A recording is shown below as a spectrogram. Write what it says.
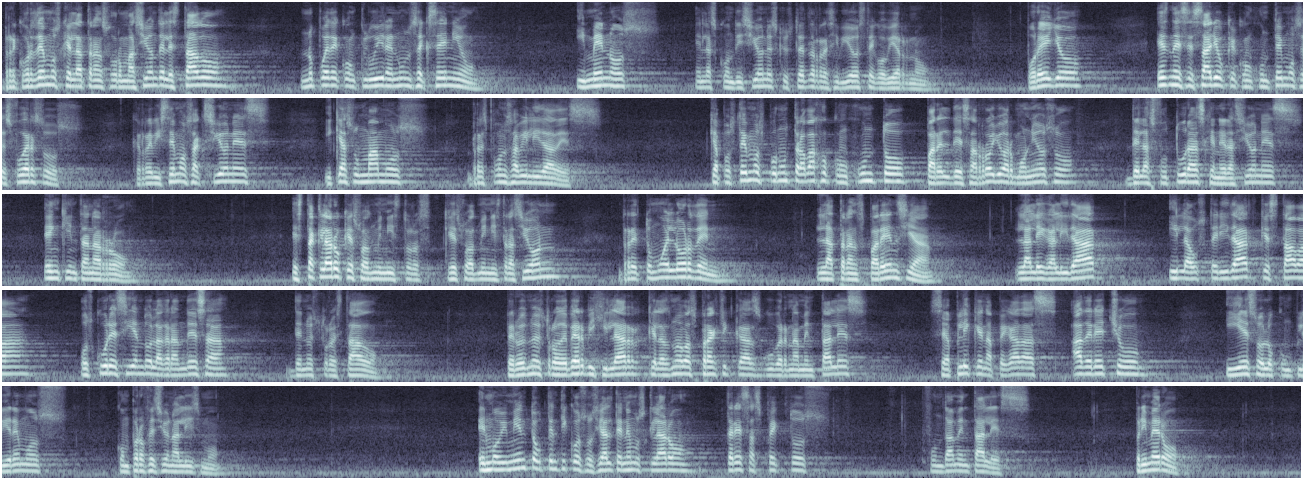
Recordemos que la transformación del Estado no puede concluir en un sexenio y menos en las condiciones que usted recibió este gobierno. Por ello, es necesario que conjuntemos esfuerzos, que revisemos acciones y que asumamos responsabilidades, que apostemos por un trabajo conjunto para el desarrollo armonioso de las futuras generaciones en Quintana Roo. Está claro que su, que su administración retomó el orden, la transparencia, la legalidad y la austeridad que estaba oscureciendo la grandeza de nuestro Estado. Pero es nuestro deber vigilar que las nuevas prácticas gubernamentales se apliquen apegadas a derecho y eso lo cumpliremos con profesionalismo. En Movimiento Auténtico Social tenemos claro tres aspectos fundamentales. Primero,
